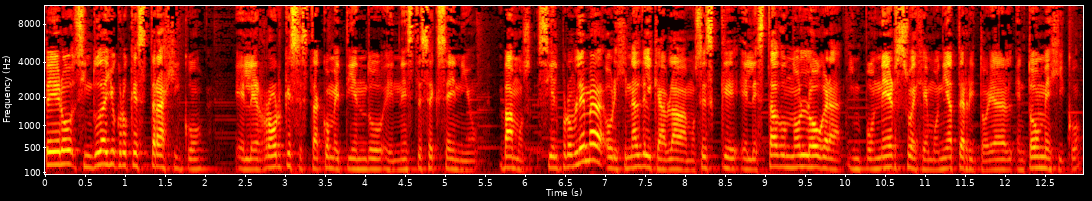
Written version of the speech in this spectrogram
pero sin duda yo creo que es trágico el error que se está cometiendo en este sexenio Vamos, si el problema original del que hablábamos es que el Estado no logra imponer su hegemonía territorial en todo México,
